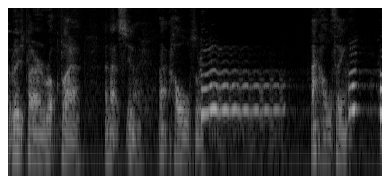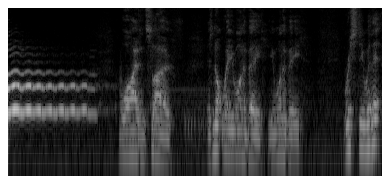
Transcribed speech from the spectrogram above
a blues player and a rock player and that's you know that whole sort of that whole thing wide and slow is not where you want to be you want to be wristy with it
